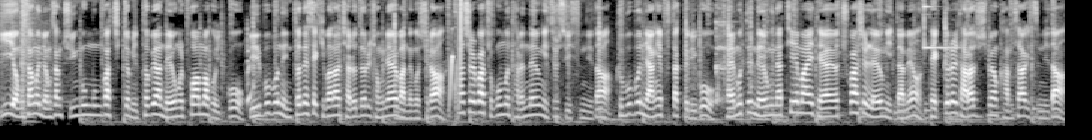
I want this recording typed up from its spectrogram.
이 영상은 영상 주인공분과 직접 인터뷰한 내용을 포함하고 있고 일부분 인터넷에 기반한 자료들을 정리하여 만든 것이라 사실과 조금은 다른 내용이 있을 수 있습니다. 그 부분 양해 부탁드리고 잘못된 내용이나 TMI에 대하여 추가하실 내용이 있다면 댓글을 달아주시면 감사하겠습니다.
